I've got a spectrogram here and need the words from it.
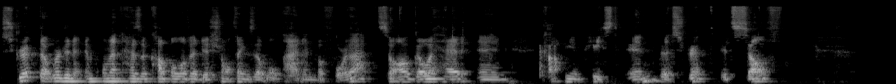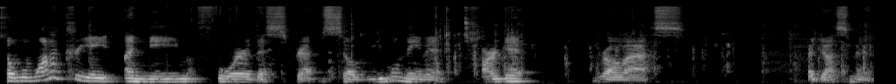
script that we're going to implement has a couple of additional things that we'll add in before that. So I'll go ahead and copy and paste in the script itself. So we'll want to create a name for this script. So we will name it target ROAS adjustment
